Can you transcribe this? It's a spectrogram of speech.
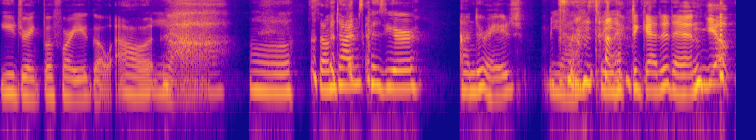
you drink before you go out. Yeah. Oh, Sometimes because you're underage. yeah. So you have to get it in. Yep.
